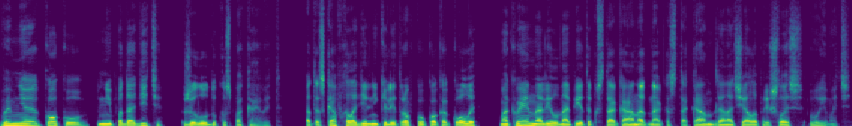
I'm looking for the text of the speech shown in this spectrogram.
«Вы мне коку не подадите?» Желудок успокаивает. Отыскав в холодильнике литровку Кока-Колы, Маквейн налил напиток в стакан, однако стакан для начала пришлось вымыть.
